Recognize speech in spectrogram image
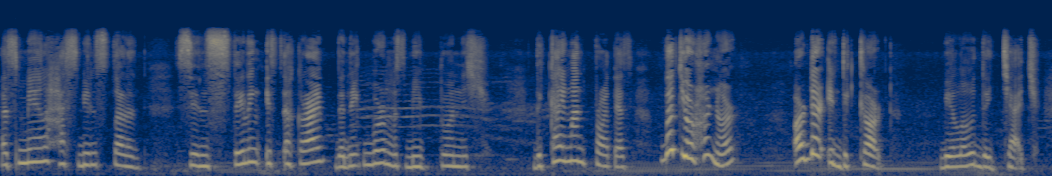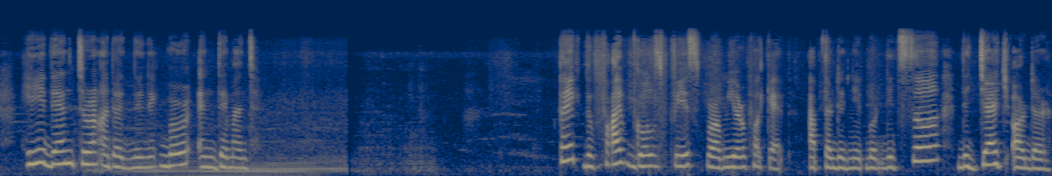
A smell has been stolen. Since stealing is a crime, the neighbor must be punished. The kind man But, Your Honor, order in the court. Below the judge. He then turned to the neighbor and demanded, Take the five gold pieces from your pocket. After the neighbor did so, the judge ordered,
